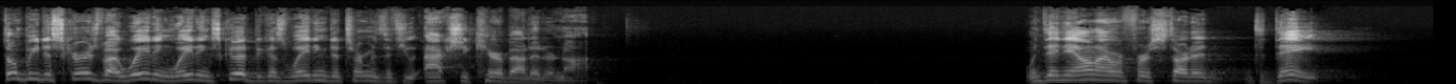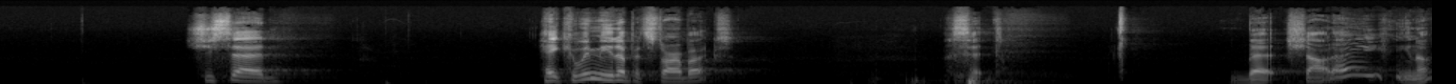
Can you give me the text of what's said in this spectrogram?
Don't be discouraged by waiting. Waiting's good because waiting determines if you actually care about it or not. When Danielle and I were first started to date, she said, Hey, can we meet up at Starbucks? I said, bet, shout, hey, you know.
